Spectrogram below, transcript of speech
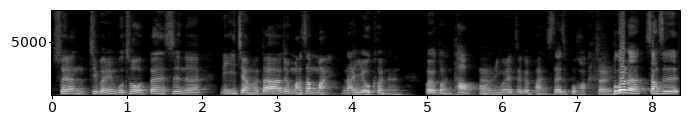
虽然基本面不错，但是呢，你一讲了，大家就马上买，那也有可能。会有短套啊、嗯，因为这个盘实在是不好。对，不过呢，上次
